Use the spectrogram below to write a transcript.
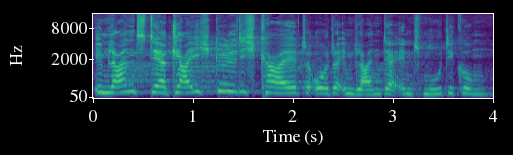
im Land der Gleichgültigkeit oder im Land der Entmutigung,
